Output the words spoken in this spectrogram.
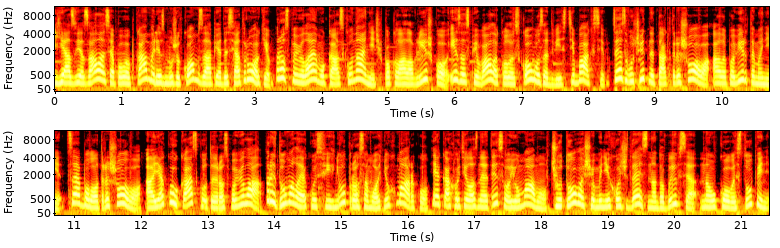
Я зв'язалася по веб-камері з мужиком за 50 років, розповіла йому казку на ніч, поклала в ліжко і заспівала колискову за 200 баксів. Це звучить не так трешово, але повірте мені, це було трешово. А яку казку ти розповіла? Придумала якусь фігню про самотню хмарку, яка хотіла знайти свою маму. Чудово, що мені хоч десь знадобився науковий ступінь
